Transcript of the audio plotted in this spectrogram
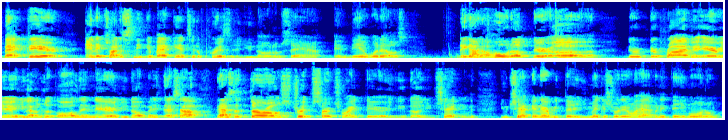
back there, and they try to sneak it back into the prison. You know what I'm saying? And then what else? They got to hold up their uh their their private area. You got to look all in there. You know, that's how that's a thorough strip search right there. You know, you checking you checking everything. You making sure they don't have anything on them.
